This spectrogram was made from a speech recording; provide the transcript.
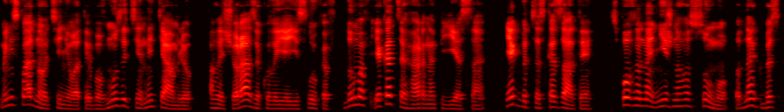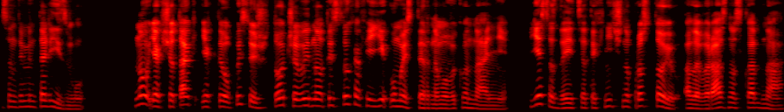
Мені складно оцінювати, бо в музиці не тямлю, але щоразу, коли я її слухав, думав, яка це гарна п'єса. Як би це сказати, сповнена ніжного суму, однак без сентименталізму. Ну, якщо так, як ти описуєш, то очевидно ти слухав її у майстерному виконанні. П'єса здається технічно простою, але виразно складна.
